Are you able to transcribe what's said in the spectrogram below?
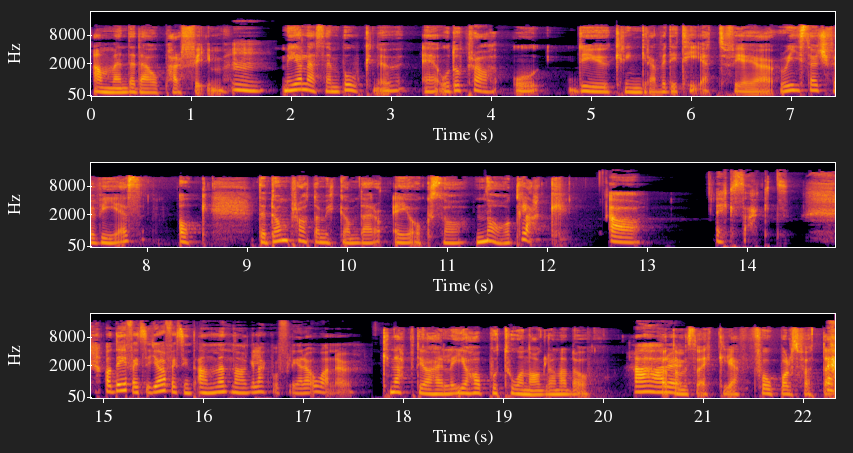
använder det och parfym. Mm. Men jag läser en bok nu eh, och, då pra och det är ju kring graviditet för jag gör research för VS. Och det de pratar mycket om där är ju också nagellack. Ja, exakt. Och det är faktiskt, jag har faktiskt inte använt nagellack på flera år nu. Knappt jag heller. Jag har på tånaglarna då. Aha, för att de är så äckliga. Fotbollsfötter.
